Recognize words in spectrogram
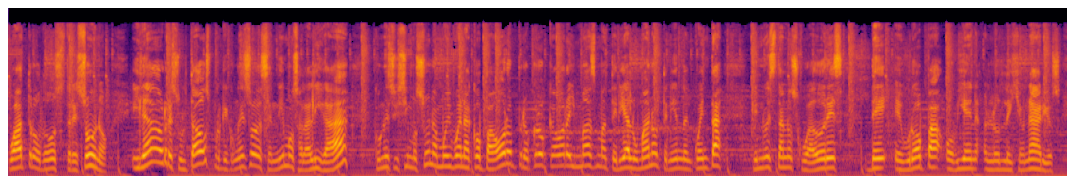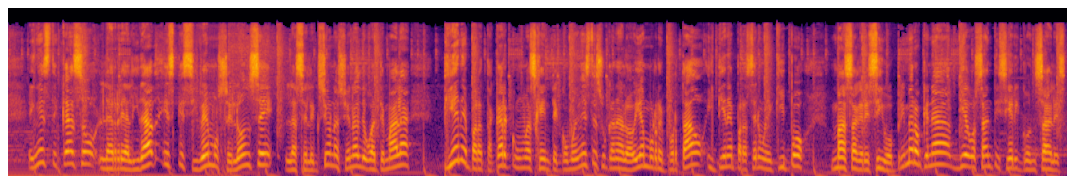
4-2-3-1 y le ha dado resultados porque con eso descendimos a la Liga A, con eso hicimos una muy buena Copa Oro, pero creo que ahora hay más material humano teniendo en cuenta que no están los jugadores de Europa o bien los legionarios. En este caso, la realidad es que si vemos el 11, la selección nacional de Guatemala tiene para atacar con más gente, como en este su canal lo habíamos reportado, y tiene para ser un equipo más agresivo. Primero que nada, Diego Santis y Eric González.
